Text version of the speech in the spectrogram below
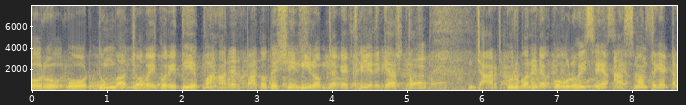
গরু, ওর দুম্বা জবাই করে দিয়ে পাহাড়ের পাদদেশে নীরব জায়গায় ফেলে রেখে আসতো। যার কুরবানিটা কবুল হয়েছে আসমান থেকে একটা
